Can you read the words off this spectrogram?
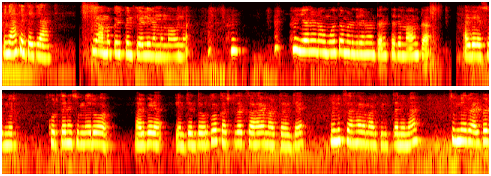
ನೀನು ಯಾಕೆ ಹೇಳ್ತಾ ಇದೀಯಾ ಯಾಮ ಕೈಕೊಂಡು ಕೇಳಿ ನಮ್ಮ ಮಾವನ ಏನೋ ನಾವು ಮೋಸ ಮಾಡಿದ್ರೇನೋ ಅಂತ ಅನಿಸ್ತದೆ ಮಾವನ್ಕ. ಅಳ್ಬೇಡ ಸುಮ್ಮನೆ ಕೊಡ್ತಾನೆ ಸುಮ್ಮನೆರು ಅಳ್ಬೇಡ ಎಂತೆಂಥವ್ರಿಗೂ ಕಷ್ಟದಾಗ ಸಹಾಯ ಮಾಡ್ತಾನಂತೆ ನಿನಗೆ ಸಹಾಯ ಮಾಡ್ತಿರ್ತಾನೇನಾ ಸುಮ್ಮನೆ ಅಳ್ಬೇಡ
